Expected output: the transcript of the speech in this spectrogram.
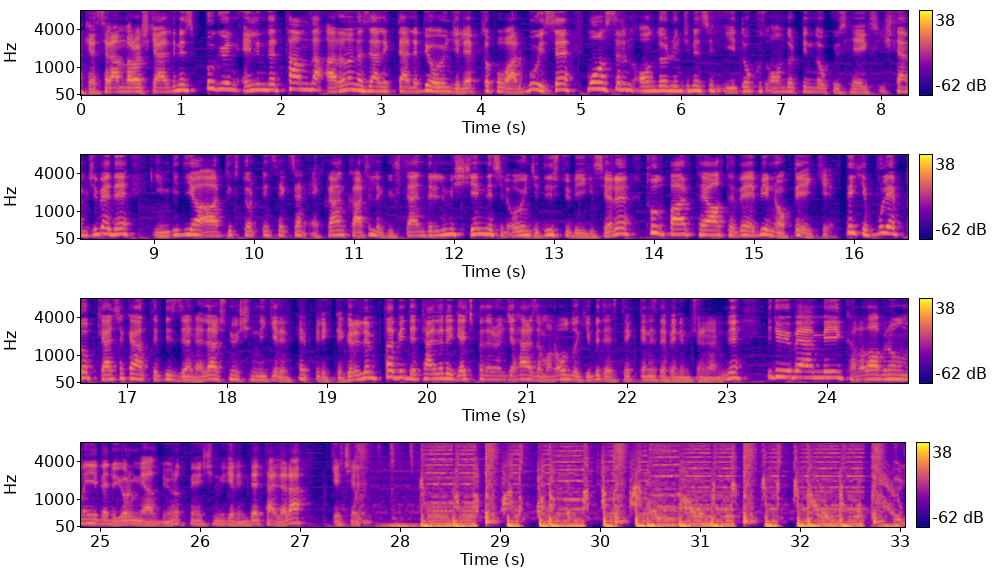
Herkese selamlar hoş geldiniz. Bugün elimde tam da aranan özelliklerle bir oyuncu laptopu var. Bu ise Monster'ın 14. nesil i9 14900HX işlemci ve de Nvidia RTX 4080 ekran kartıyla güçlendirilmiş yeni nesil oyuncu dizüstü bilgisayarı Tulpar T6 v 1.2. Peki bu laptop gerçek hayatta bizlere neler sunuyor şimdi gelin hep birlikte görelim. Tabi detaylara geçmeden önce her zaman olduğu gibi destekleriniz de benim için önemli. Videoyu beğenmeyi, kanala abone olmayı ve de yorum yazmayı unutmayın. Şimdi gelin detaylara geçelim.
